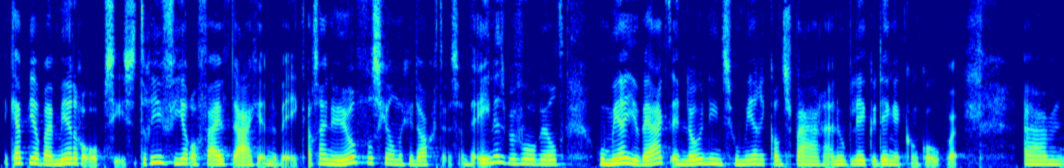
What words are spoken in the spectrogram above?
Ik heb hierbij meerdere opties, drie, vier of vijf dagen in de week. Er zijn heel veel verschillende gedachten. En de ene is bijvoorbeeld, hoe meer je werkt in loondienst, hoe meer je kan sparen en ook leuke dingen kan kopen. Um,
